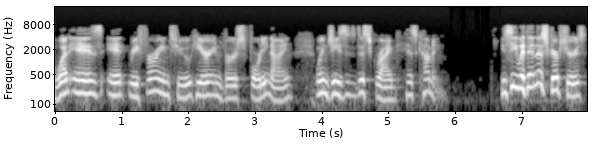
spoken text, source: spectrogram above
what is it referring to here in verse 49 when Jesus described his coming? You see, within the scriptures,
